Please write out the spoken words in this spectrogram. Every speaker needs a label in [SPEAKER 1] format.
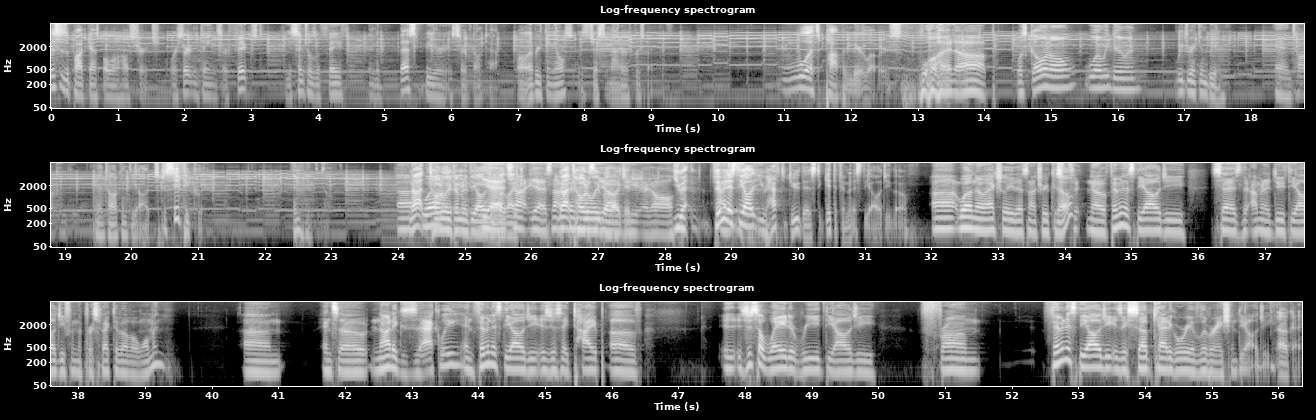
[SPEAKER 1] This is a podcast by Well House Church, where certain things are fixed, the essentials of faith, and the best beer is served on tap, while everything else is just a matter of perspective. What's poppin', beer lovers?
[SPEAKER 2] What up?
[SPEAKER 1] What's going on? What are we doing? We drinking beer
[SPEAKER 2] And talking to
[SPEAKER 1] and talking theology, specifically feminine theology.
[SPEAKER 2] uh,
[SPEAKER 1] Not
[SPEAKER 2] well,
[SPEAKER 1] totally feminine theology,
[SPEAKER 2] Yeah,
[SPEAKER 1] but
[SPEAKER 2] it's
[SPEAKER 1] like
[SPEAKER 2] not. Yeah, it's not.
[SPEAKER 1] not
[SPEAKER 2] feminist
[SPEAKER 1] totally, but like
[SPEAKER 2] theology at all.
[SPEAKER 1] you feminist theology. You have to do this to get to feminist theology, though.
[SPEAKER 2] Uh, well, no, actually, that's not true. Because
[SPEAKER 1] No?
[SPEAKER 2] fe- no, feminist theology says that I'm going to do theology from the perspective of a woman. Um, and so not exactly. And feminist theology is just a type of. it- It's just a way to read theology from. Feminist theology is a subcategory of liberation theology.
[SPEAKER 1] Okay.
